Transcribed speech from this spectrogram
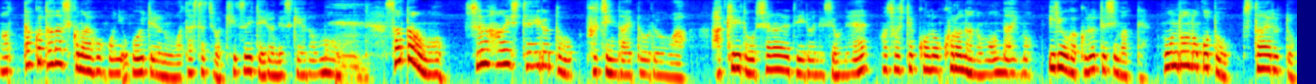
全く正しくない方向に動いているのを私たちは気づいているんですけれども、うん。サタンを崇拝しているとプーチン大統領ははっきりとおっしゃられているんですよね。まあ、そしてこのコロナの問題も医療が狂ってしまって本当のことを伝えると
